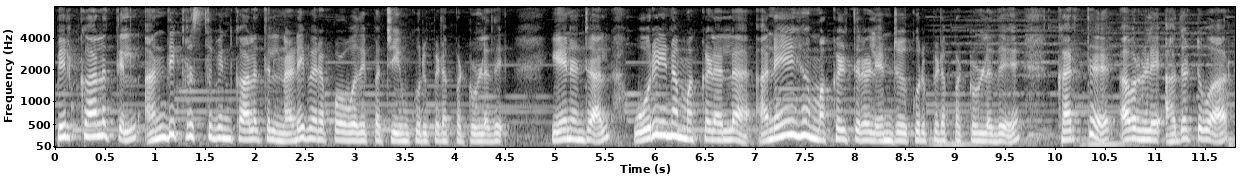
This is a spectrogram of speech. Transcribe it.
பிற்காலத்தில் அந்தி கிறிஸ்துவின் காலத்தில் நடைபெறப் போவதை பற்றியும் குறிப்பிடப்பட்டுள்ளது. ஏனென்றால் ஒரு இன மக்கள் அல்ல அநேக மக்கள் திரள் என்று குறிப்பிடப்பட்டுள்ளது. கர்த்தர் அவர்களை அதட்டுவார்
